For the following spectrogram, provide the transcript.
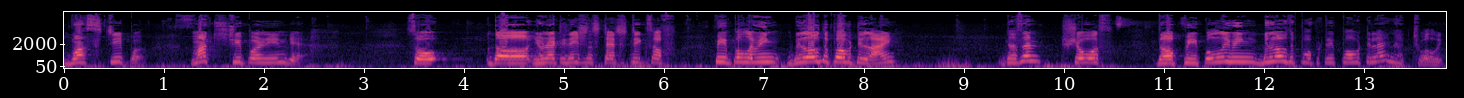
much cheaper much cheaper in India. So the United Nations statistics of people living below the poverty line doesn't show us the people living below the poverty poverty line actually.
